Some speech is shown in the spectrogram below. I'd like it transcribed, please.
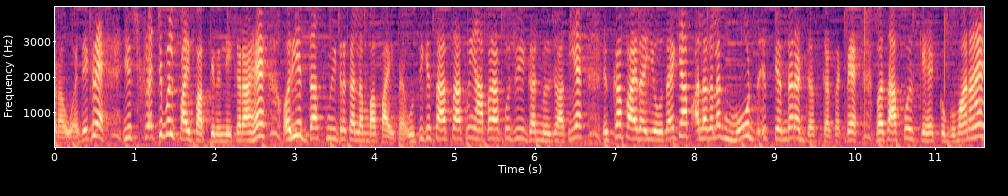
चढ़ा हुआ है। देख रहे हैं, ये स्ट्रेचेबल पाइप आपके लिए लेकर आए हैं और ये 10 मीटर का लंबा पाइप है। उसी के साथ साथ में यहाँ पर आपको जो ये गन मिल जाती है, इसका फ़ायदा ये होता है कि आप अलग अलग मोड्स इसके अंदर एडजस्ट कर सकते हैं। बस आपको इसके हेड को घुमाना है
